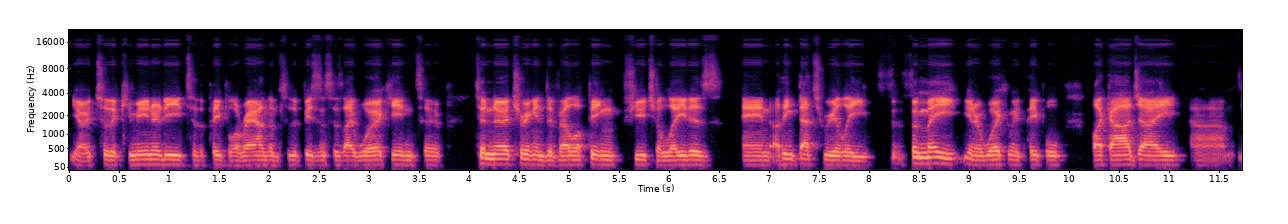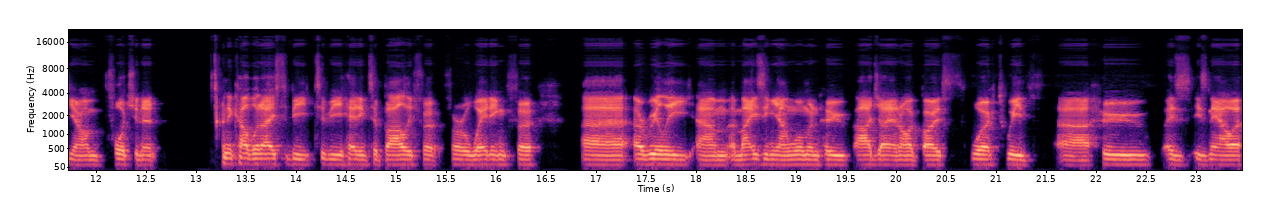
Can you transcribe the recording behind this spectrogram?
you know, to the community, to the people around them, to the businesses they work in, to to nurturing and developing future leaders and I think that's really for me, you know, working with people like RJ. Um, you know, I'm fortunate in a couple of days to be to be heading to Bali for for a wedding for uh, a really um, amazing young woman who RJ and I both worked with, uh, who is, is now a,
